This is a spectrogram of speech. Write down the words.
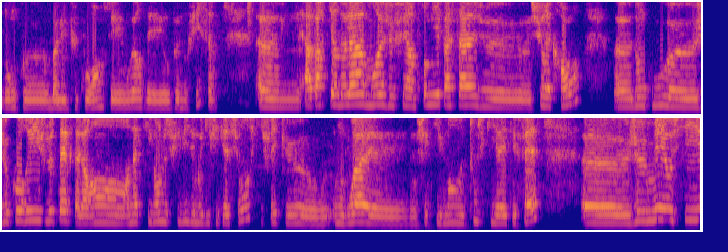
Donc euh, bah, les plus courants c'est Word et OpenOffice. Euh, à partir de là, moi je fais un premier passage euh, sur écran. donc où je corrige le texte alors en, activant le suivi des modifications, ce qui fait que on voit effectivement tout ce qui a été fait. je mets aussi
